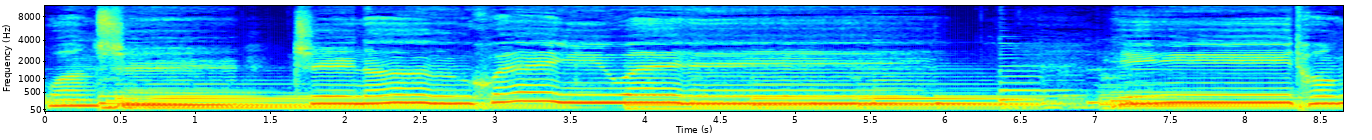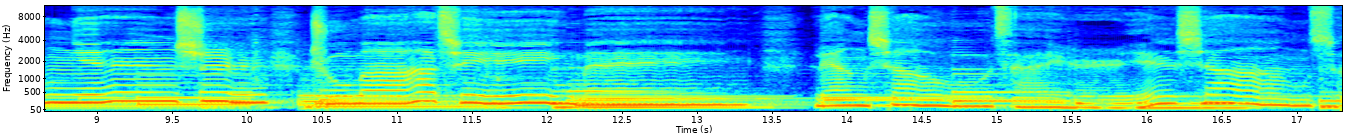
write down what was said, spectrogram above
往事只能回味。忆童年时竹马青梅。两小无猜，日夜相随。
